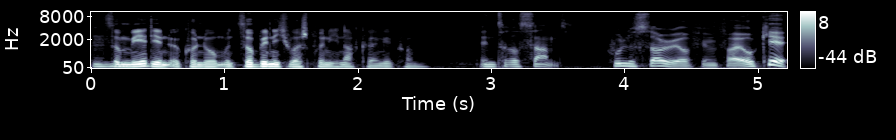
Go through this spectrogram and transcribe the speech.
mhm. zum Medienökonom. Und so bin ich ursprünglich nach Köln gekommen. Interessant. Coole Story auf jeden Fall. Okay,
